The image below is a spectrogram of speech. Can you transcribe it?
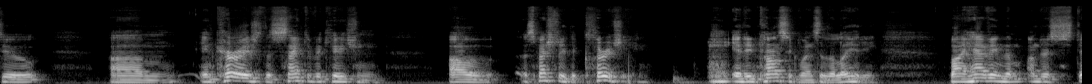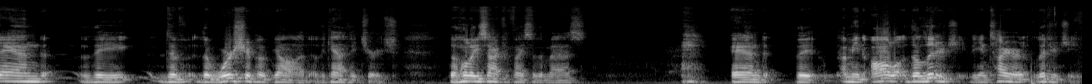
to um, encourage the sanctification of especially the clergy and in consequence of the laity by having them understand the, the, the worship of God of the Catholic Church, the holy sacrifice of the Mass, and the I mean all the liturgy, the entire liturgy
